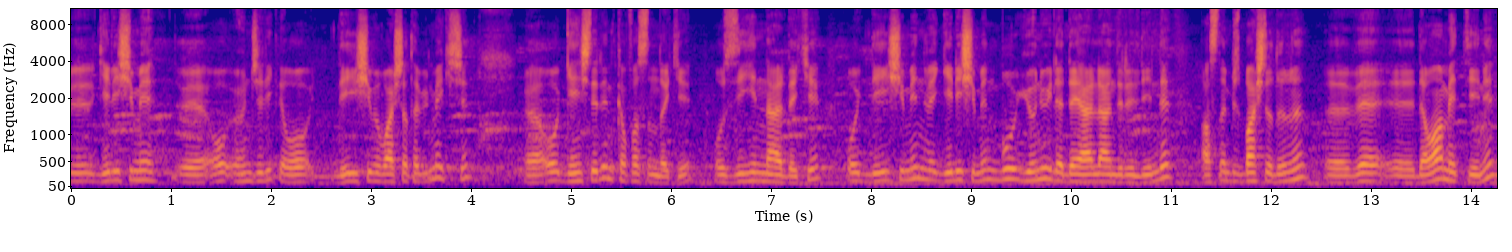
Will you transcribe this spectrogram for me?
e, gelişimi, e, o öncelikle o değişimi başlatabilmek için e, o gençlerin kafasındaki, o zihinlerdeki o değişimin ve gelişimin bu yönüyle değerlendirildiğinde aslında biz başladığını e, ve e, devam ettiğini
